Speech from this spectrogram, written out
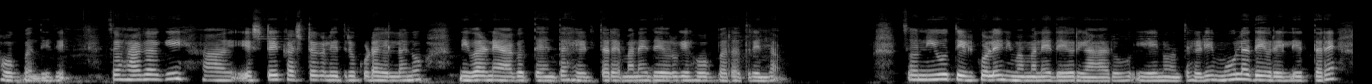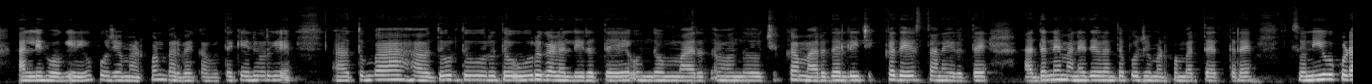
ಹೋಗಿ ಬಂದಿದ್ವಿ. ಸೊ ಹಾಗಾಗಿ ಎಷ್ಟೇ ಕಷ್ಟಗಳಿದ್ರೂ ಕೂಡ ಎಲ್ಲನೂ ನಿವಾರಣೆ ಆಗುತ್ತೆ ಅಂತ ಹೇಳ್ತಾರೆ ಮನೆ ದೇವ್ರಿಗೆ ಹೋಗಿ ಬರೋದ್ರಿಂದ. ಸೊ ನೀವು ತಿಳ್ಕೊಳ್ಳಿ, ನಿಮ್ಮ ಮನೆ ದೇವ್ರು ಯಾರು, ಏನು ಅಂತ ಹೇಳಿ. ಮೂಲ ದೇವ್ರು ಎಲ್ಲಿರ್ತಾರೆ, ಅಲ್ಲಿ ಹೋಗಿ ನೀವು ಪೂಜೆ ಮಾಡ್ಕೊಂಡು ಬರಬೇಕಾಗುತ್ತೆ. ಕೆಲವ್ರಿಗೆ ತುಂಬ ದೂರ ದೂರದ ಊರುಗಳಲ್ಲಿರುತ್ತೆ. ಒಂದು ಮರದ ಒಂದು ಚಿಕ್ಕ ಮರದಲ್ಲಿ ಚಿಕ್ಕ ದೇವಸ್ಥಾನ ಇರುತ್ತೆ. ಅದನ್ನೇ ಮನೆ ದೇವ್ರಂತ ಪೂಜೆ ಮಾಡ್ಕೊಂಡು ಬರ್ತಾ ಇರ್ತಾರೆ. ಸೊ ನೀವು ಕೂಡ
